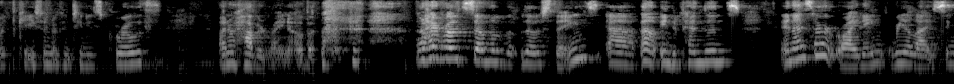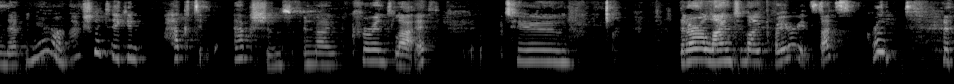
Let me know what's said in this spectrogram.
education or continuous growth. I don't have it right now, but but I wrote some of those things. Uh, oh, independence, and I started writing, realizing that yeah, I'm actually taking active actions in my current life to that are aligned to my priorities. That's great.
